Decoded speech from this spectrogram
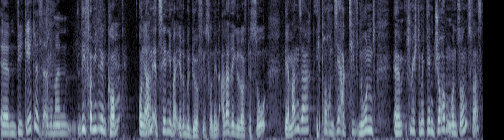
Ähm, wie geht es? Also man, Die Familien kommen und Ja. dann erzählen die mal ihre Bedürfnisse. Und in aller Regel läuft es so, der Mann sagt, ich brauche einen sehr aktiven Hund, ähm, ich möchte mit dem joggen und sonst was.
